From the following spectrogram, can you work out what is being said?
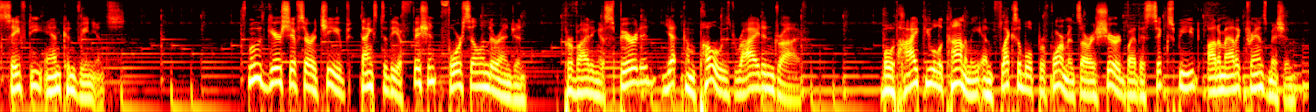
safety, and convenience. Smooth gear shifts are achieved thanks to the efficient four-cylinder engine, providing a spirited yet composed ride and drive. Both high fuel economy and flexible performance are assured by the six-speed automatic transmission.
